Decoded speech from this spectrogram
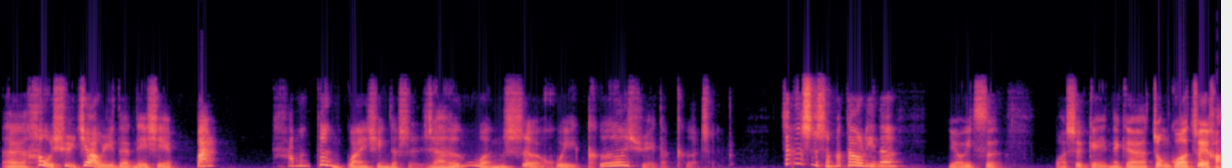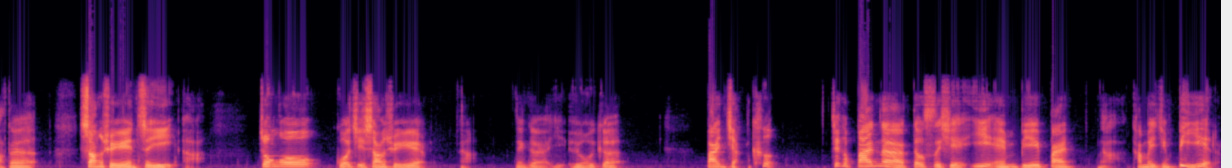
呃后续教育的那些班，他们更关心的是人文社会科学的课程。这个是什么道理呢？有一次，我是给那个中国最好的商学院之一啊。中欧国际商学院啊，那个有一个班讲课，这个班呢都是些 EMBA 班啊，他们已经毕业了，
